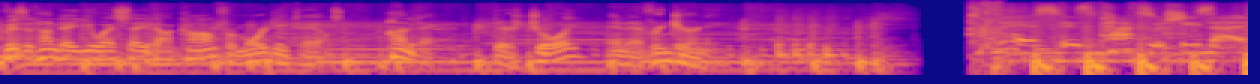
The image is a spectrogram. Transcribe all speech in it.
Visit HyundaiUSA.com for more details. Hyundai, there's joy in every journey. This is Pax What She Said.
